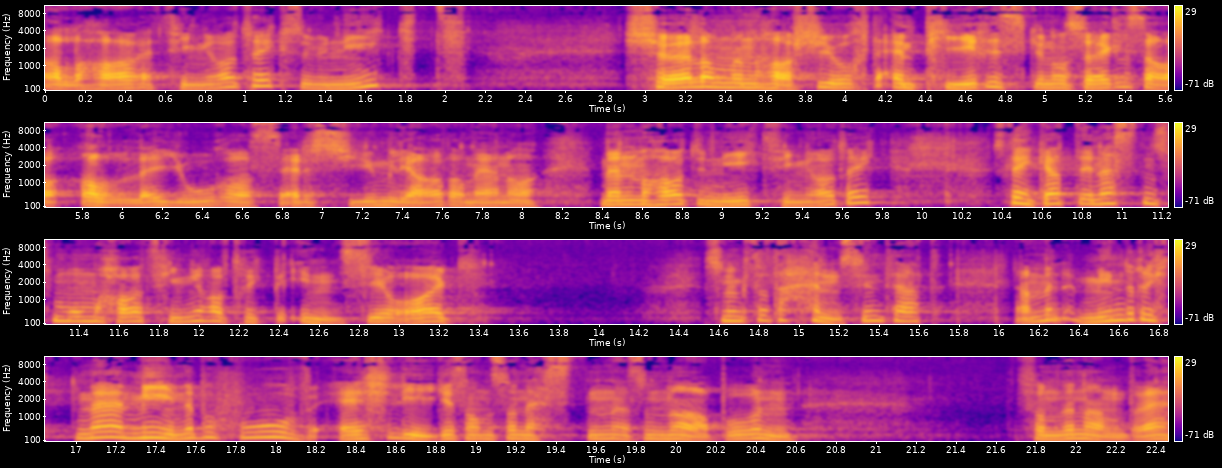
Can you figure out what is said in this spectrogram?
Alle har et fingeravtrykk som er unikt. Selv om man har ikke gjort empiriske undersøkelser av alle jordas er det syv milliarder med nå, men vi har et unikt fingeravtrykk, så tenker jeg at det er nesten som om vi har et fingeravtrykk på innsida òg. Så noe å ta hensyn til at ja, min rytme, mine behov, er ikke like sånn som nesten som naboen, som den andre.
